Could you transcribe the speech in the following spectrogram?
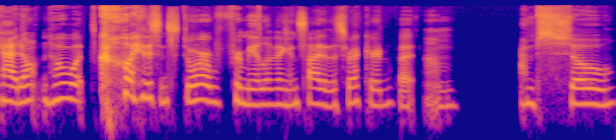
yeah, I don't know what quite is in store for me living inside of this record, but um I'm so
